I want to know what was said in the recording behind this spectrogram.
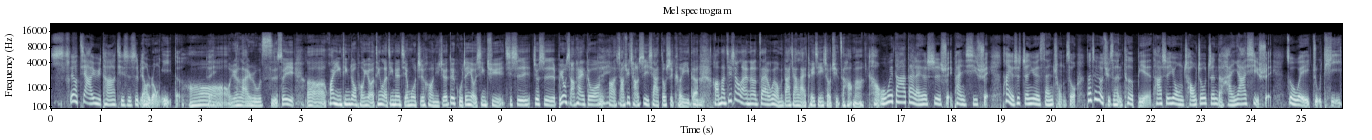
要驾驭它其实是比较容易的哦，原来如此。所以呃，欢迎听众朋友听了今天的节目之后，你觉得对古筝有兴趣，其实就是不用想太多啊、呃，想去尝试一下都是可以的。嗯、好，那接下来呢，再为我们大家来推荐一首曲子好吗？好，我为大家带来的是《水畔溪水》，它也是正月三重奏。那这首曲子很特别，它是用潮州筝的寒鸦戏水作为主题，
